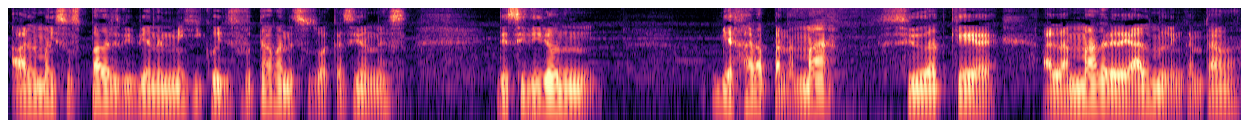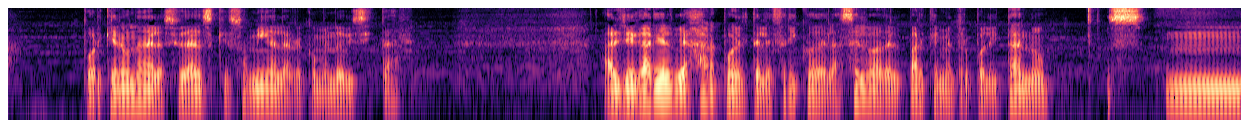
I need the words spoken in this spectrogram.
Alma y sus padres vivían en México y disfrutaban de sus vacaciones decidieron viajar a Panamá, ciudad que a la madre de Alma le encantaba, porque era una de las ciudades que su amiga le recomendó visitar. Al llegar y al viajar por el teleférico de la selva del parque metropolitano, mm,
